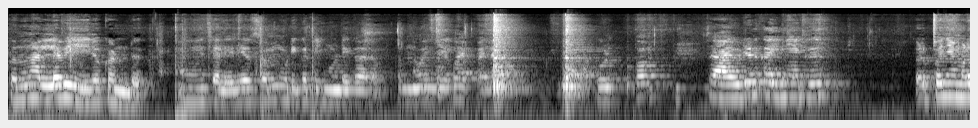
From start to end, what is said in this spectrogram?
ഇപ്പൊ നല്ല വെയിലൊക്കെ ഉണ്ട്. ചില ദിവസം മുടി കെട്ടിങ്ങോണ്ടേ കാലം ഒന്നും വലിയ കുഴപ്പമില്ല അപ്പോൾ എളുപ്പം ചായ കഴിഞ്ഞേക്ക് എളുപ്പം ഞമ്മൾ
